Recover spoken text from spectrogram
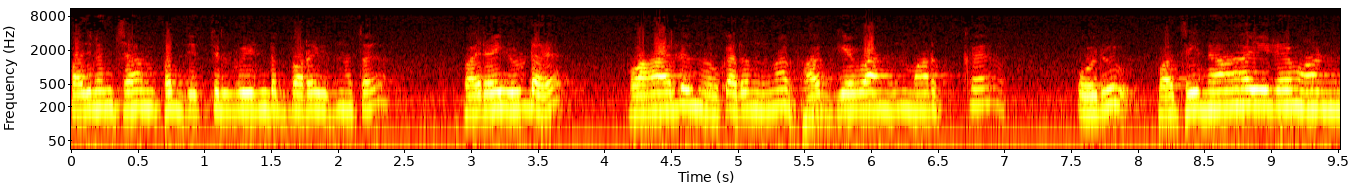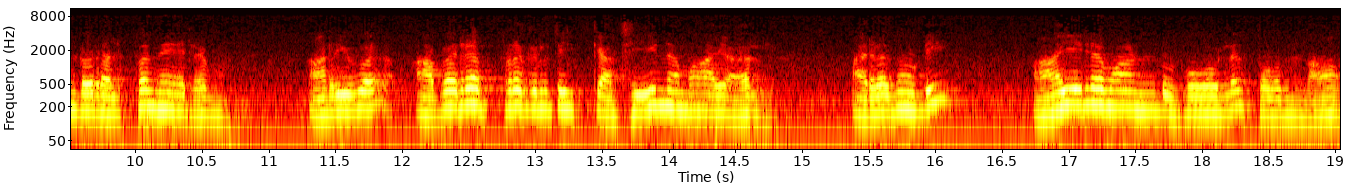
പതിനഞ്ചാം പദ്യത്തിൽ വീണ്ടും പറയുന്നത്. വരയുടെ പാൽ നുകരുന്ന ഭാഗ്യവാന്മാർക്ക് ഒരു പതിനായിരം ആണ്ടൊരൽപ്പനേരം അറിവ് അപരപ്രകൃതിക്ക് അധീനമായാൽ അരനുടി ആയിരമാണ്ടുപോലെ തോന്നാം.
